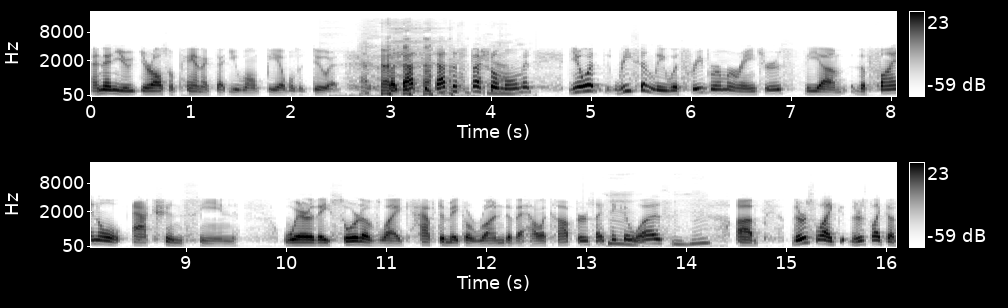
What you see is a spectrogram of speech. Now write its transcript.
And then you you're also panicked that you won't be able to do it. But that's that's a special Yeah. moment. You know what? Recently with Free Burma Rangers, the um the final action scene where they sort of like have to make a run to the helicopters, I think it was. Mm-hmm. Um, there's like there's like a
